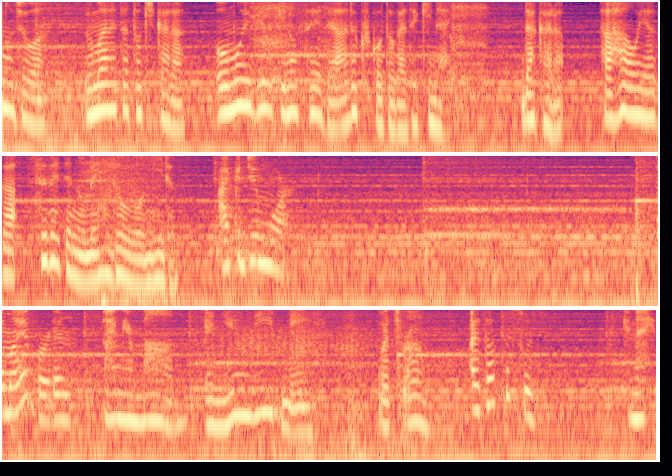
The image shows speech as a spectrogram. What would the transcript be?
彼女は生まれた時から重い病気のせいで歩くことができないだから母親が全ての面倒を見る I could do more. Am I a burden? I'm your mom, and you need me. What's wrong? I thought this was. Can I?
